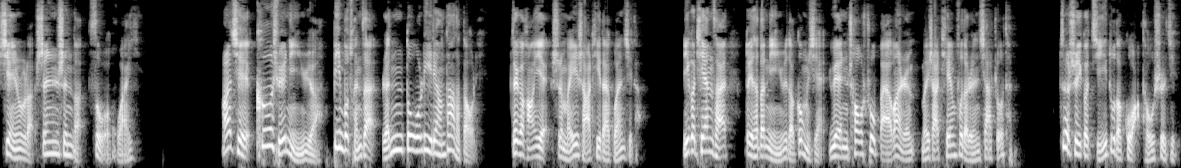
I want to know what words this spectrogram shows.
陷入了深深的自我怀疑。而且科学领域啊，并不存在人多力量大的道理，这个行业是没啥替代关系的。一个天才对他的领域的贡献，远超数百万人没啥天赋的人瞎折腾。这是一个极度的寡头世界。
